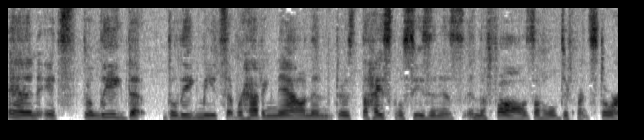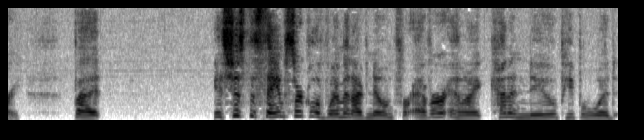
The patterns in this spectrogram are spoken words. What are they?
And it's the league that the league meets that we're having now, and then there's the high school season is in the fall. It's a whole different story, but it's just the same circle of women I've known forever, and I kind of knew people would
